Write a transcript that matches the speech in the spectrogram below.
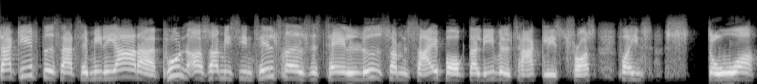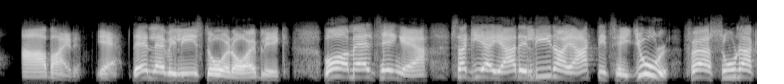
der giftede sig til milliarder af pund, og som i sin tiltrædelsestale lød som en cyborg, der lige vil takke Liz Truss for hendes store arbejde. Ja, den lader vi lige stå et øjeblik. Hvorom alting er, så giver jeg det lige nøjagtigt til jul, før Sunak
